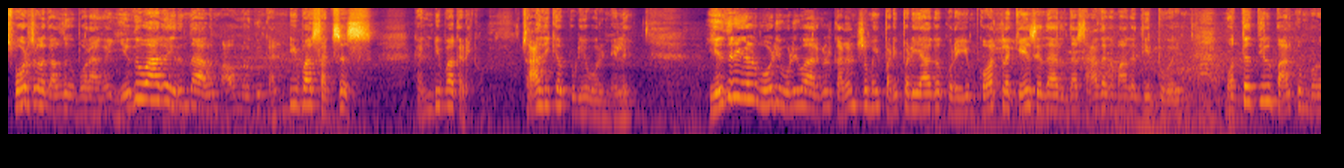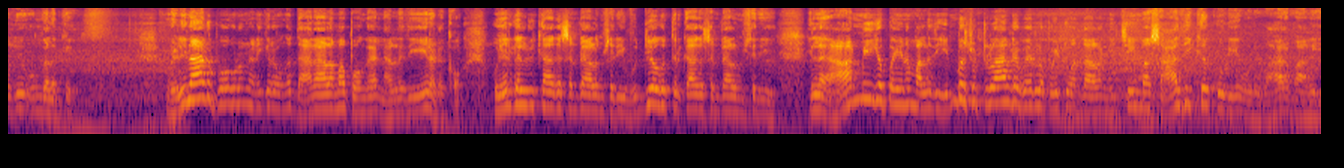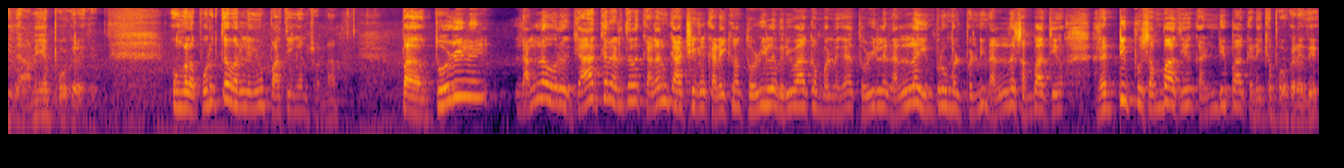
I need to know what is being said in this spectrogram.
ஸ்போர்ட்ஸில் கலந்துக்க போகிறாங்க எதுவாக இருந்தாலும் அவங்களுக்கு கண்டிப்பாக சக்ஸஸ் கண்டிப்பாக கிடைக்கும். சாதிக்கக்கூடிய ஒரு நிலை. எதிரிகள் ஓடி ஒளிவார்கள் கடன் சுமை படிப்படியாக குறையும் கோர்ட்டில் கேஸ் எதாக இருந்தால் சாதகமாக தீர்ப்பு வரும். மொத்தத்தில் பார்க்கும் பொழுது உங்களுக்கு வெளிநாடு போகணும்னு நினைக்கிறவங்க தாராளமாக போங்க நல்லதே நடக்கும். உயர்கல்விக்காக சென்றாலும் சரி உத்தியோகத்திற்காக சென்றாலும் சரி இல்லை ஆன்மீக பயணம் அல்லது இன்ப சுற்றுலான்ற பேரில் போயிட்டு வந்தாலும் நிச்சயமாக சாதிக்கக்கூடிய ஒரு வாரமாக இது அமையப்போகிறது உங்களை பொறுத்த வரலையும் பார்த்தீங்கன்னு சொன்னால் ப தொழிலில் நல்ல ஒரு கேட்குற இடத்துல கடன் காட்சிகள் கிடைக்கும். தொழிலை விரிவாக்கம் பண்ணுங்கள் தொழிலை நல்லா இம்ப்ரூவ்மெண்ட் பண்ணி நல்ல சம்பாத்தியம் ரெட்டிப்பு சம்பாத்தியம் கண்டிப்பாக கிடைக்க போகிறது.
